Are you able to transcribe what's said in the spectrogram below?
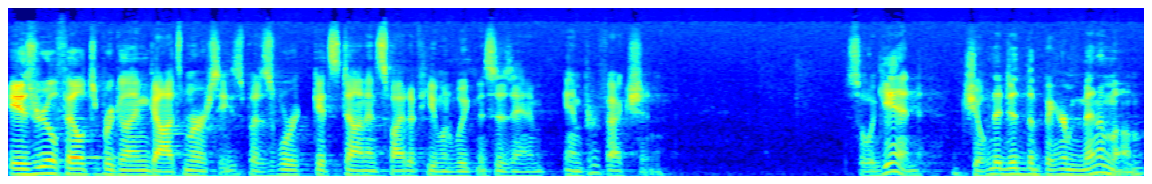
Israel failed to proclaim God's mercies, but his work gets done in spite of human weaknesses and imperfection. So again, Jonah did the bare minimum,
